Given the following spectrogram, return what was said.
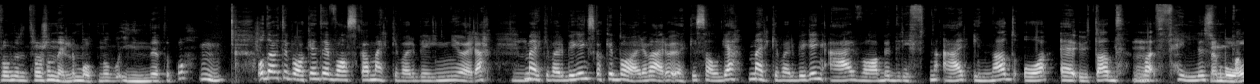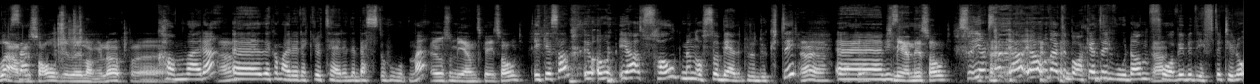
fra den tradisjonelle måten å gå inn i dette på. Mm. Og da er vi tilbake til hva skal merkevarebygging gjøre. Mm. Merkevarebygging skal ikke bare være å øke salget. Merkevarebygging er hva bedriften er innad og eh, utad. Mm. felles. Men målet er vel salg i det lange løp. eh, Kan være. Ja. Eh, det kan være å rekruttere de beste hodene. jo som igjen skal gi salg. Ikke sant? Ja, salg, men også bedre produkter. Ja, ja, Okay. Eh, hvis- Som igjen gir salg. så, ja? Ja, ja, og det er tilbake til hvordan får vi bedrifter til å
